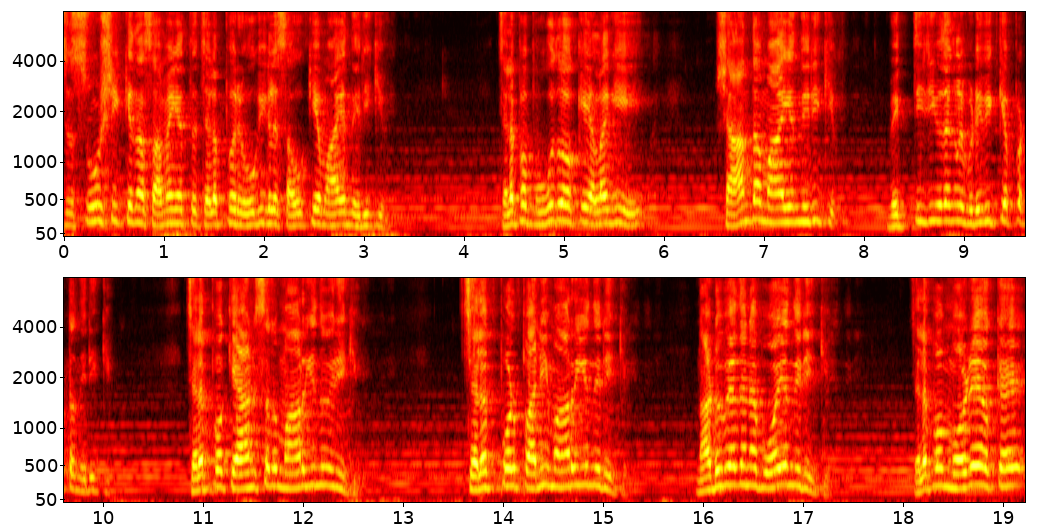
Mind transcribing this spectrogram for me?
ശുശ്രൂഷിക്കുന്ന സമയത്ത് ചിലപ്പോൾ രോഗികൾ സൗഖ്യമായെന്നിരിക്കും. ചിലപ്പോൾ ഭൂതമൊക്കെ ഇളകി ശാന്തമായെന്നിരിക്കും. വ്യക്തി ജീവിതങ്ങൾ വിടുവിക്കപ്പെട്ടെന്നിരിക്കും. ചിലപ്പോൾ ക്യാൻസർ മാറിയെന്നിരിക്കും ചിലപ്പോൾ പനി മാറിയെന്നിരിക്കും. നടുവേദന പോയെന്നിരിക്കും. ചിലപ്പോൾ മുഴയൊക്കെ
